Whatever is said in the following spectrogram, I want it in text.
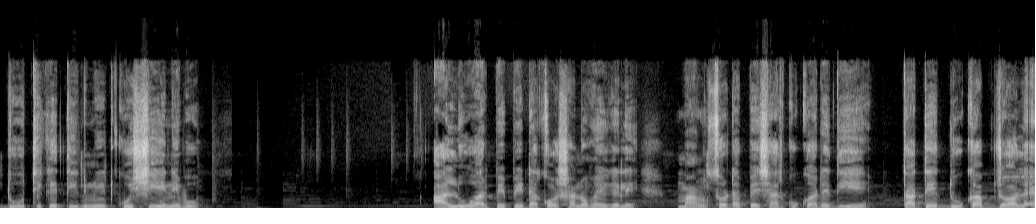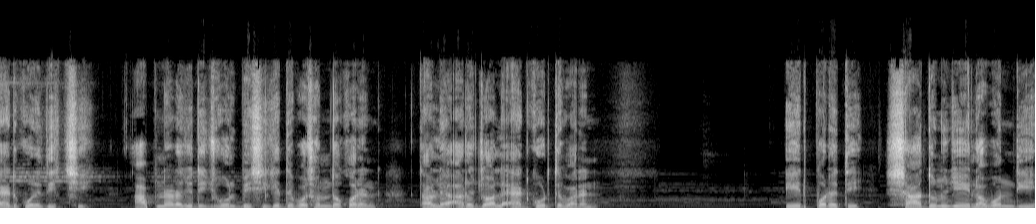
দু থেকে তিন মিনিট কষিয়ে নেব। আলু আর পেঁপেটা কষানো হয়ে গেলে মাংসটা প্রেসার কুকারে দিয়ে তাতে দু কাপ জল অ্যাড করে দিচ্ছি। আপনারা যদি ঝোল বেশি খেতে পছন্দ করেন, তাহলে আরও জল অ্যাড করতে পারেন। এরপরেতে স্বাদ অনুযায়ী লবণ দিয়ে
